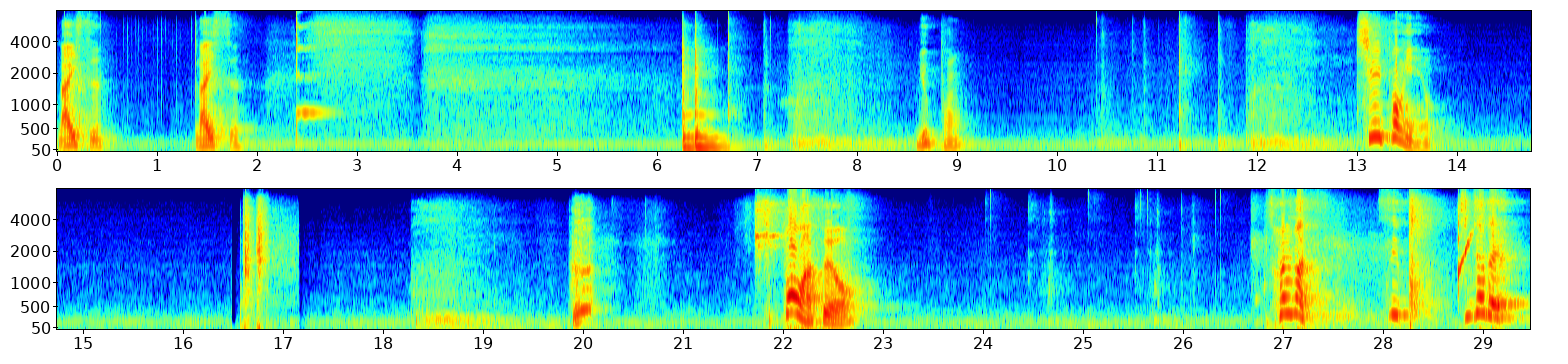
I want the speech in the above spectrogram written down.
나이스. 나이스. 육펑. 7펑이에요. 뻥 왔어요. 설마 씨, 진짜 내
